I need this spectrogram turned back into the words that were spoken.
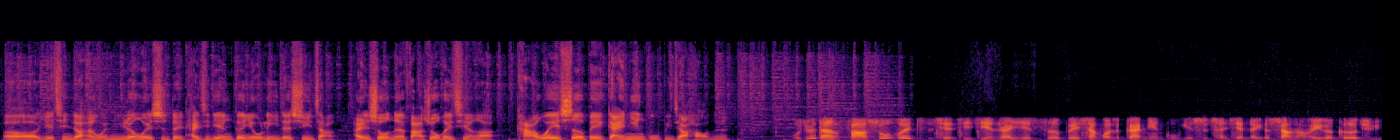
呃，也请教汉文，你认为是对台积电更有利的续涨，还是说呢，法说会前啊卡位设备概念股比较好呢？我觉得但法说会之前，期今天在一些设备相关的概念股也是呈现了一个上涨的一个格局。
